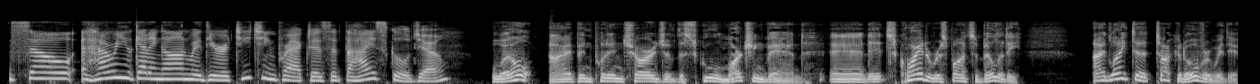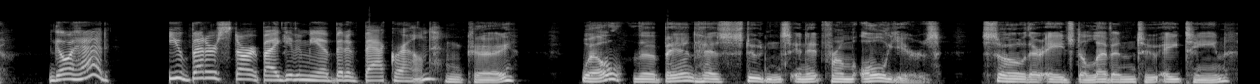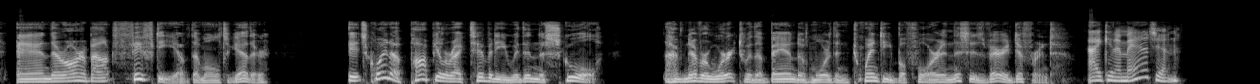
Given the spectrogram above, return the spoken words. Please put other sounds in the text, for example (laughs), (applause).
So, how are you getting on with your teaching practice at the high school, Joe? Well, I've been put in charge of the school marching band, and it's quite a responsibility. I'd like to talk it over with you. Go ahead. You better start by giving me a bit of background. Okay. Well, the band has students in it from all years. So they're aged 11 to 18, and there are about 50 of them altogether. It's quite a popular activity within the school. I've never worked with a band of more than 20 before, and this is very different. I can imagine.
